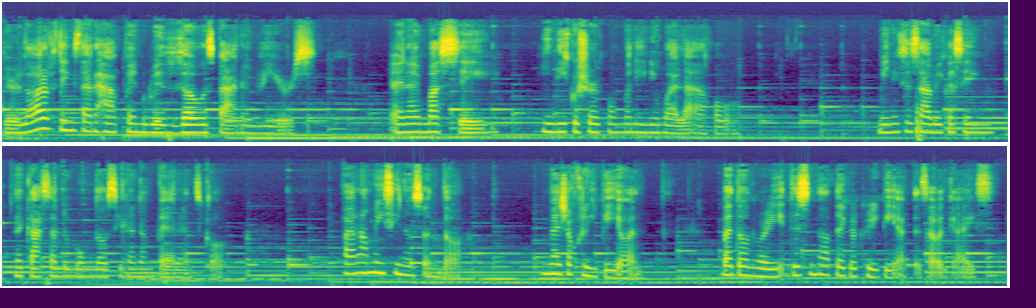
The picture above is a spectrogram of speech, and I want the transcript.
There are a lot of things that happened with those span of years. And I must say, hindi ko sure kung maniniwala ako. May nagsasabi kasing nagkasalubong daw sila ng parents ko. Parang may sinusundo. Medyo creepy yon. But don't worry, this is not like a creepy episode, guys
